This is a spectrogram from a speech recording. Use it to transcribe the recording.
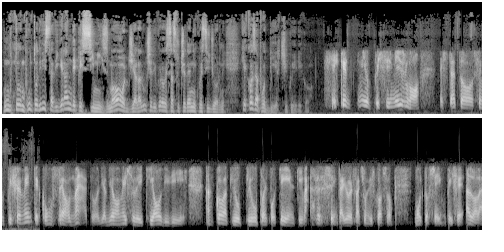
un, un punto di vista di grande pessimismo. Oggi, alla luce di quello che sta succedendo in questi giorni, che cosa può dirci Quirico? È che il mio pessimismo è stato semplicemente confermato, gli abbiamo messo dei chiodi ancora più, più, prepotenti, ma senta io le faccio un discorso molto semplice. Allora,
